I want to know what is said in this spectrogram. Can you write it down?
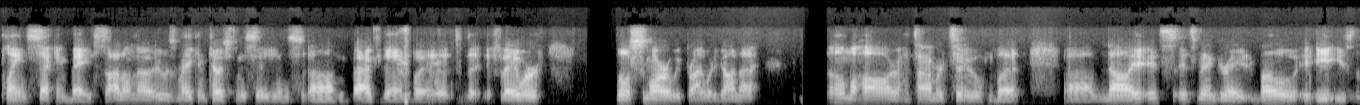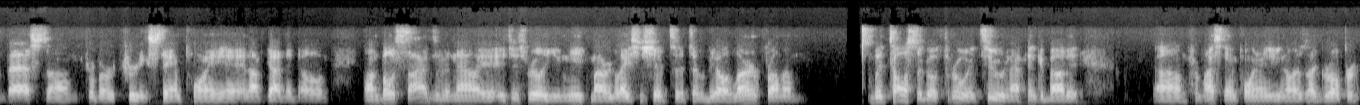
playing second base. So I don't know who was making coaching decisions um, back then, but it, if they were a little smarter, we probably would have gone to Omaha or a time or two. But uh, no, it, it's it's been great. Bo, he, he's the best um, from a recruiting standpoint, and I've gotten to know him on both sides of it now. It, it's just really unique my relationship to to be able to learn from him, but to also go through it too. And I think about it um, from my standpoint, you know, as I grow pro-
